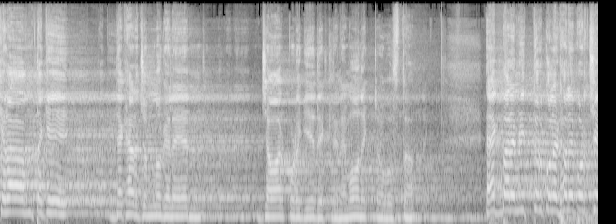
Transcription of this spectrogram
কেরাম তাকে দেখার জন্য গেলেন। যাওয়ার পরে গিয়ে দেখলেন এমন একটা অবস্থা। একবারে মৃত্যুর কোলে ঢলে পড়ছে।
